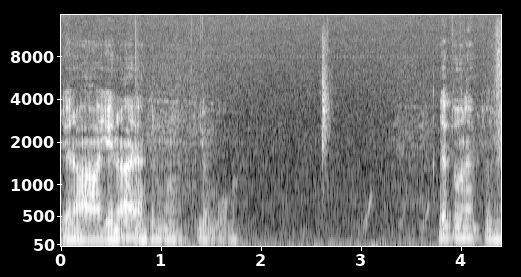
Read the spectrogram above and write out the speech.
얘는, 아, 얘는 아예 안 되는구나. 연고가. 냅둬, 냅둬, 냅둬.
